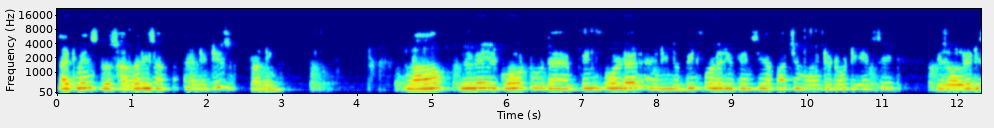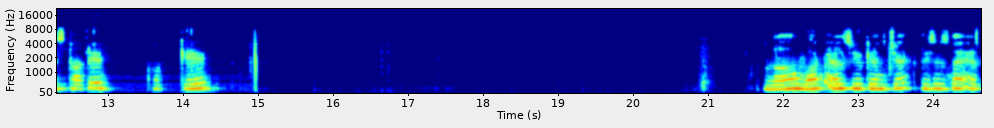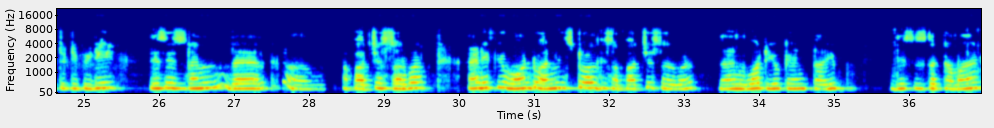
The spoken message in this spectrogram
That means the server is up and it is running. Now we will go to the bin folder and in the bin folder you can see apache monitor.exe is already started. Okay. Now what else you can check? This is the httpd this is run the um, apache server. And if you want to uninstall this apache server then what you can type this is the command.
